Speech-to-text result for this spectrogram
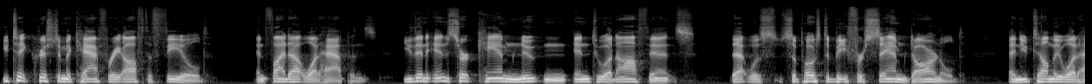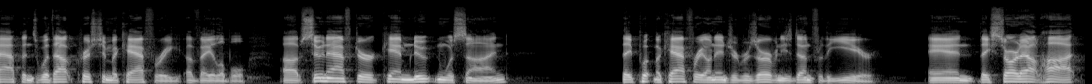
you take Christian McCaffrey off the field and find out what happens. You then insert Cam Newton into an offense that was supposed to be for Sam Darnold, and you tell me what happens without Christian McCaffrey available. Uh, soon after Cam Newton was signed, they put McCaffrey on injured reserve, and he's done for the year. And they start out hot.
